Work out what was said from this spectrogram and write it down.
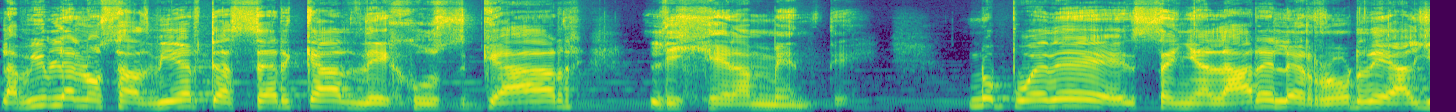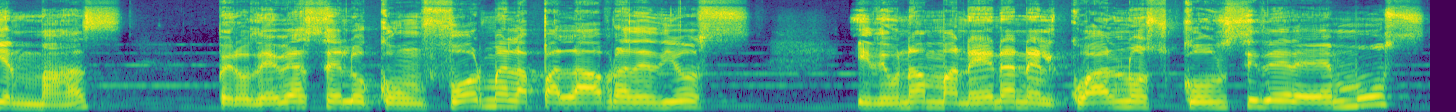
La Biblia nos advierte acerca de juzgar ligeramente. Uno puede señalar el error de alguien más, pero debe hacerlo conforme a la palabra de Dios y de una manera en la cual nos consideremos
